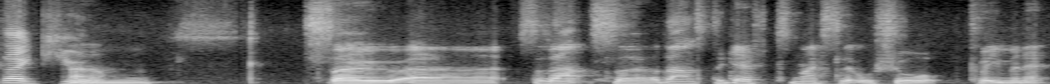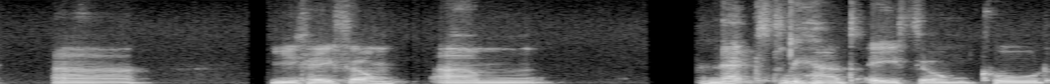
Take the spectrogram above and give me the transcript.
Thank you. Um, so uh, so that's uh, that's the gift. Nice little short three minute uh, UK film. Um, next, we had a film called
